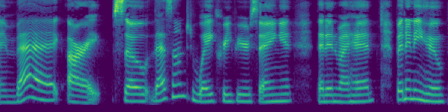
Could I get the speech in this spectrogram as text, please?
I'm back. All right. So that sounded way creepier saying it than in my head. But anywho,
